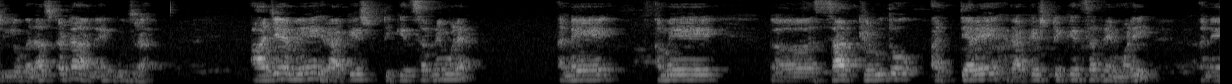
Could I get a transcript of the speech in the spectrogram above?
જિલ્લો બનાસકાંઠા અને ગુજરાત. આજે અમે રાકેશ ટિકેત સરને મળ્યા અને અમે સાત ખેડૂતો અત્યારે રાકેશ ટિકેત સરને મળી અને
